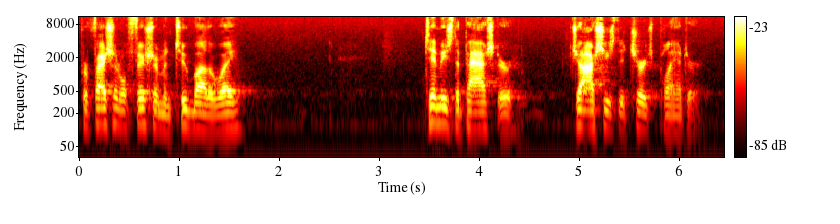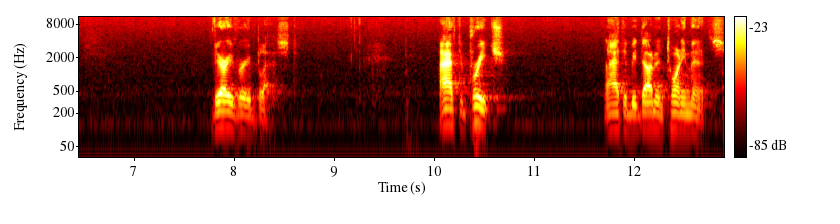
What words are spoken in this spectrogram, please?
professional fisherman, too, by the way. Timmy's the pastor. Joshy's the church planter. Very, very blessed. I have to preach. I have to be done in 20 minutes.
